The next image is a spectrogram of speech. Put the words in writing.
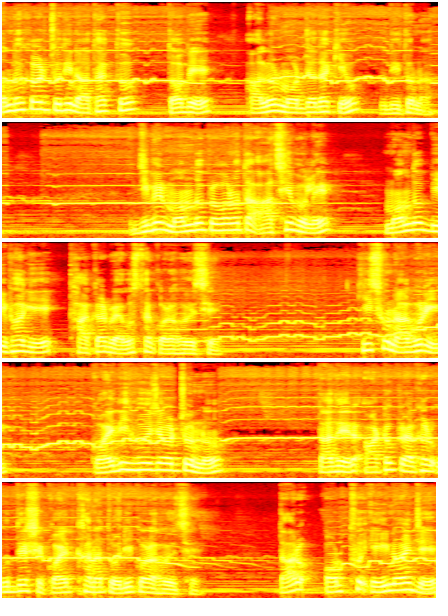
অন্ধকার যদি না থাকতো, তবে আলোর মর্যাদা কেউ দিত না। জীবের মন্দ প্রবণতা আছে বলে মন্দ বিভাগে থাকার ব্যবস্থা করা হয়েছে। কিছু নাগরিক কয়েদি হয়ে যাওয়ার জন্য তাদের আটক রাখার উদ্দেশ্যে কয়েদখানা তৈরি করা হয়েছে। তার অর্থ এই নয় যে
